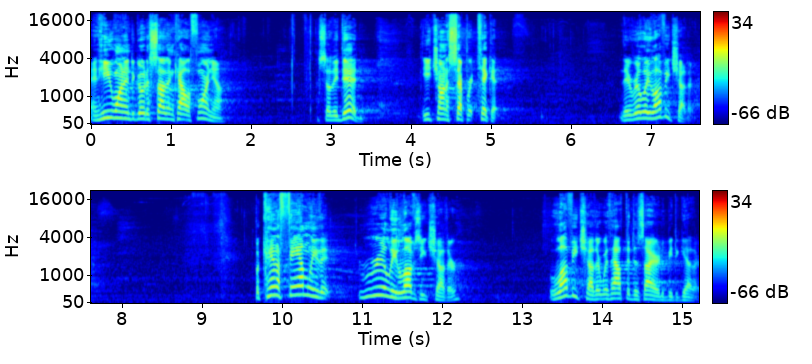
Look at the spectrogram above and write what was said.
and he wanted to go to Southern California. So they did, each on a separate ticket. They really love each other. But can a family that really loves each other love each other without the desire to be together?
